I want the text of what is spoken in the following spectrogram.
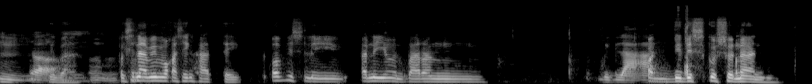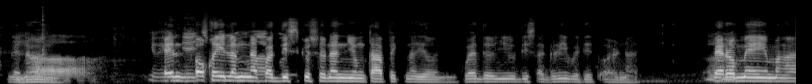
Mm. Oo. Diba? Mm. Pag sinabi mo kasing hot take, obviously ano yun, parang Biglaan. pagdidiskusyonan. Ganon. Ah, Yung And okay lang na pagdiskusyonan yung topic na yon whether you disagree with it or not. mm. Pero may mga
